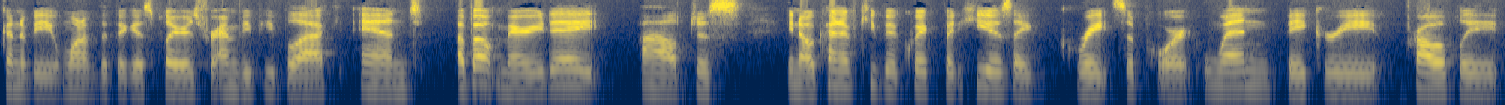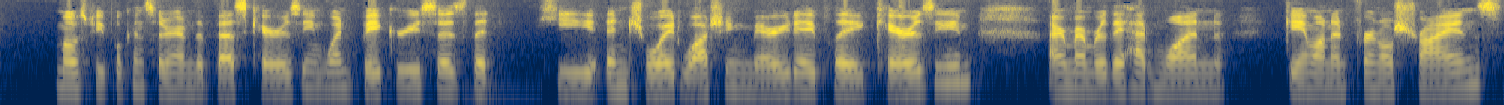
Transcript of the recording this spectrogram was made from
going to be one of the biggest players for MVP Black. And about Mary Day, I'll just you know kind of keep it quick, but he is a great support. When Bakery, probably most people consider him the best Kharazim. When Bakery says that he enjoyed watching Mary Day play Kharazim, I remember they had one game on Infernal Shrines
